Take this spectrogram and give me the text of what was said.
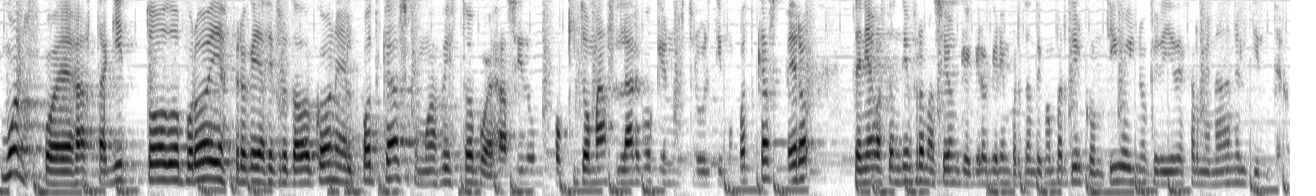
Bueno, pues hasta aquí todo por hoy. Espero que hayas disfrutado con el podcast. Como has visto, pues ha sido un poquito más largo que nuestro último podcast, pero tenía bastante información que creo que era importante compartir contigo y no quería dejarme nada en el tintero.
